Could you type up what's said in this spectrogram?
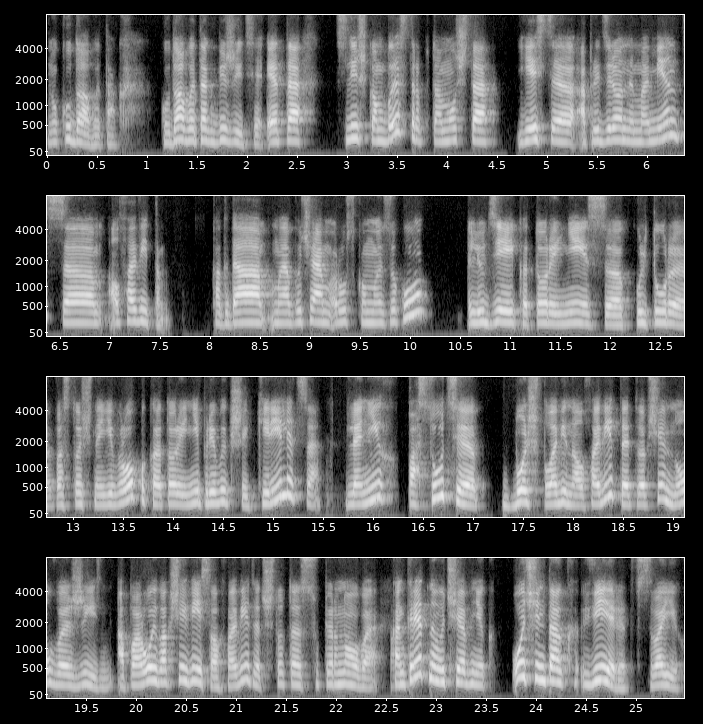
ну куда вы так? Куда вы так бежите? Это слишком быстро, потому что есть э, определенный момент с э, алфавитом. Когда мы обучаем русскому языку, людей, которые не из э, культуры Восточной Европы, которые не привыкшие к кириллице, для них, по сути, больше половины алфавита — это вообще новая жизнь. А порой вообще весь алфавит — это что-то суперновое. Конкретный учебник очень так верит в своих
